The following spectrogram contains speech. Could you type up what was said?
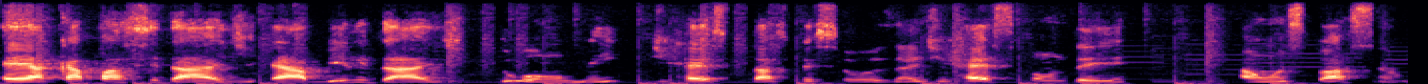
é a capacidade, é a habilidade do homem, de das pessoas, né, de responder a uma situação.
